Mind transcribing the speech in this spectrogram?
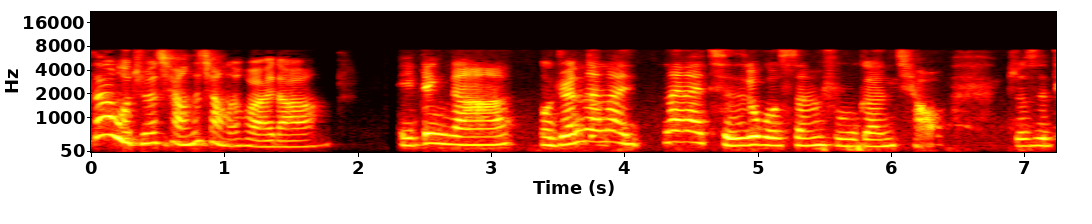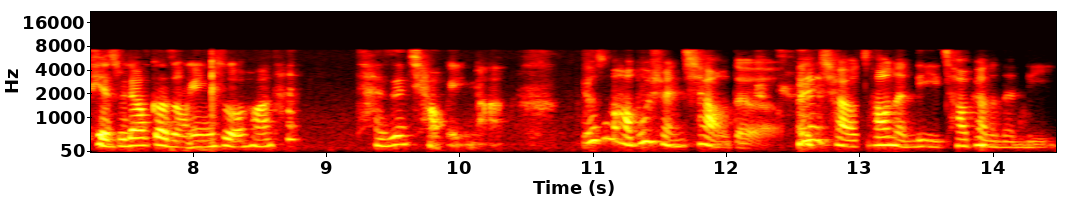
但是我觉得抢是抢得回来的啊。一定的啊。我觉得奈奈奈奈其实如果生夫跟巧就是撇除掉各种因素的话，他还是巧赢啊。有什么好不选巧的？而且巧有超能力、钞票的能力。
